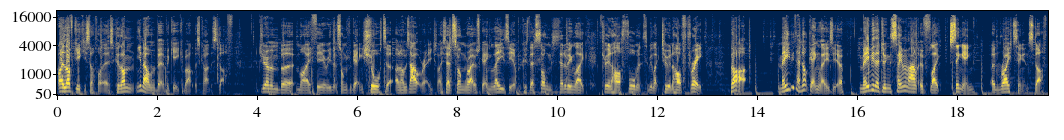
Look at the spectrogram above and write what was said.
I love geeky stuff like this because I'm, you know, I'm a bit of a geek about this kind of stuff. Do you remember my theory that songs were getting shorter and I was outraged? I said songwriters were getting lazier because their songs, instead of being like three and a half, four minutes, to be like two and a half, three. But maybe they're not getting lazier. Maybe they're doing the same amount of like singing and writing and stuff.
